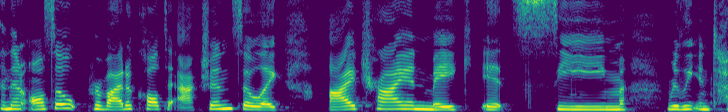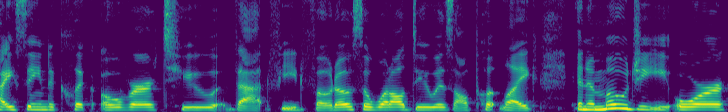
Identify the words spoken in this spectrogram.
And then also provide a call to action. So, like, I try and make it seem really enticing to click over to that feed photo. So, what I'll do is I'll put like an emoji or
